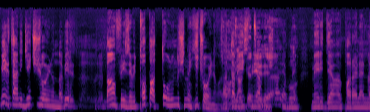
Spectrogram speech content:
bir tane geçiş oyununda bir e, Dumfries'e bir top attı onun dışında hiç oynamadı. Hatta bir espri yapmışlar ya. ya, bu Meridian ve paralellerde.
